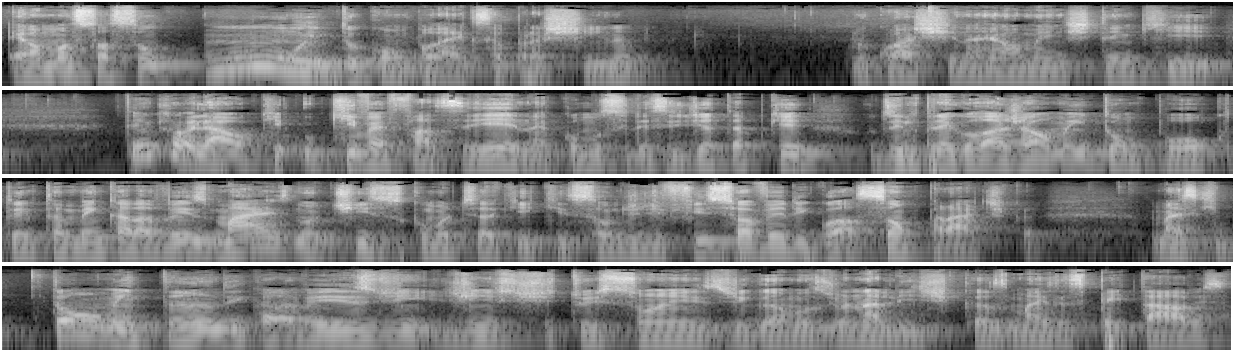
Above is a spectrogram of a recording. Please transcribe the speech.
é uma situação muito complexa para a China, no qual a China realmente tem que tem que olhar o que, o que vai fazer, né? Como se decidir, até porque o desemprego lá já aumentou um pouco. Tem também cada vez mais notícias, como eu disse aqui, que são de difícil averiguação prática, mas que estão aumentando e cada vez de, de instituições, digamos, jornalísticas mais respeitáveis.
